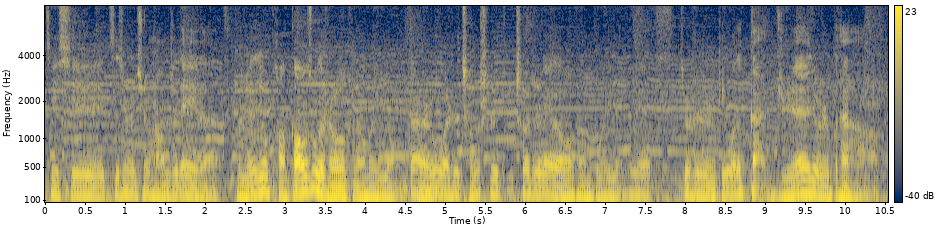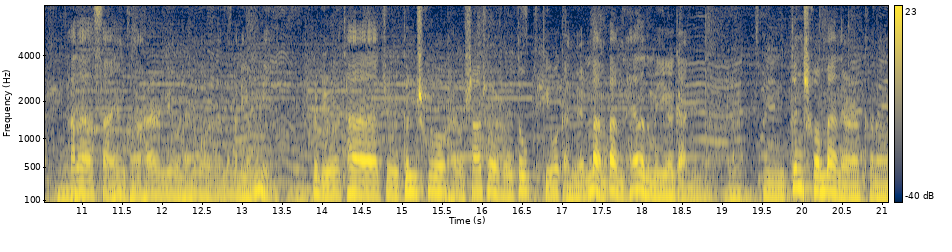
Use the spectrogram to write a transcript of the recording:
这些自适应巡航之类的，我觉得就跑高速的时候可能会用，但是如果是城市堵车之类的，我可能不会用，因为就是给我的感觉就是不太好，它的反应可能还是没有人那么那么灵敏。就比如说它就是跟车还有刹车的时候，都给我感觉慢半拍的这么一个感觉。嗯。嗯，跟车慢点儿可能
